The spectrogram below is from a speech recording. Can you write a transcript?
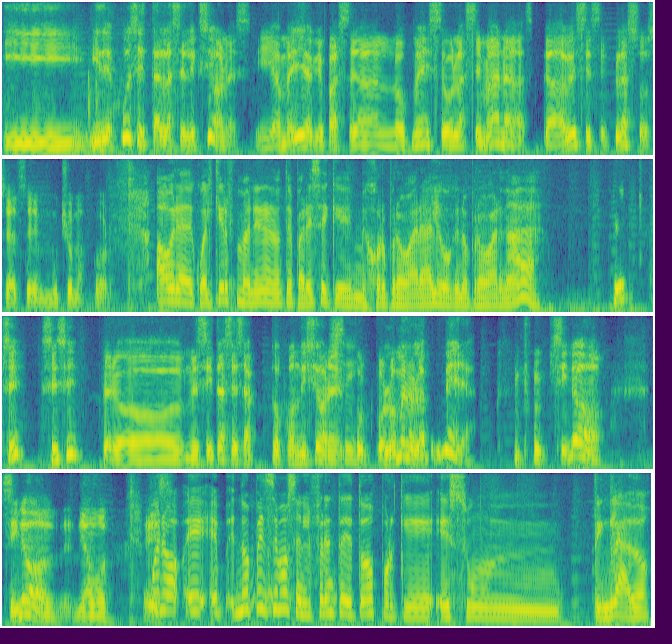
Y, y después están las elecciones y a medida que pasan los meses o las semanas, cada vez ese plazo se hace mucho más corto. Ahora, de cualquier manera, ¿no te parece que es mejor probar algo que no probar nada? Sí, sí, sí, pero necesitas esas dos condiciones, Sí. por, por lo menos la primera. si no, si no, digamos... es- Bueno, eh, eh, no pensemos en el frente de todos porque es un tinglado,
